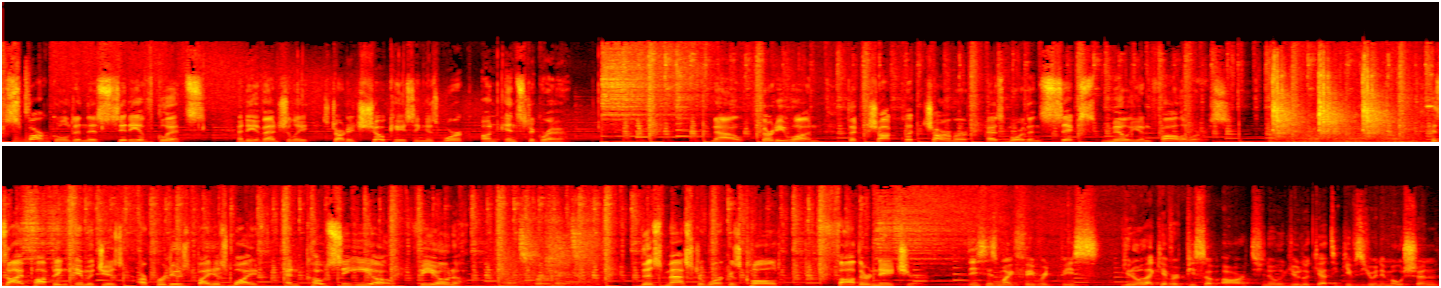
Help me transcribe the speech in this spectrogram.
sparkled in this city of glitz, and he eventually started showcasing his work on Instagram. Now 31, the chocolate charmer has more than 6 million followers. His eye popping images are produced by his wife and co CEO, Fiona. That's perfect. This masterwork is called Father Nature. This is my favorite piece. You know, like every piece of art, you know, you look at, it gives you an emotion.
